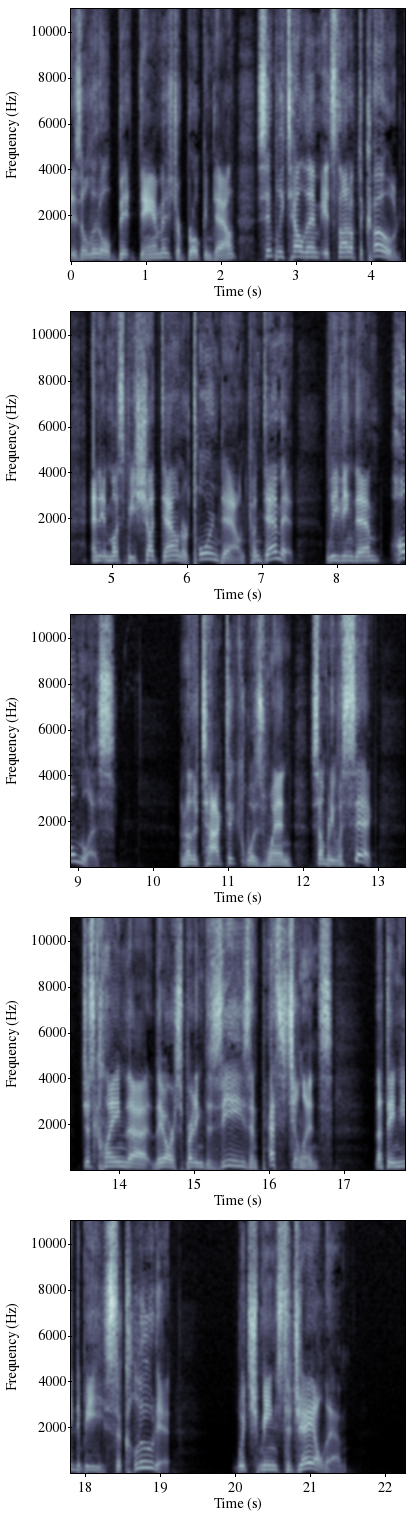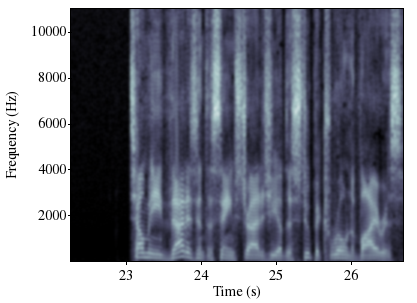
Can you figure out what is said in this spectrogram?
is a little bit damaged or broken down, simply tell them it's not up to code and it must be shut down or torn down. Condemn it, leaving them homeless. Another tactic was when somebody was sick. Just claim that they are spreading disease and pestilence, that they need to be secluded, which means to jail them. Tell me that isn't the same strategy of the stupid coronavirus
